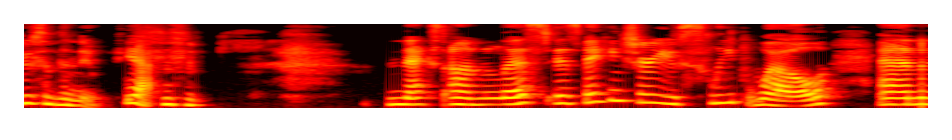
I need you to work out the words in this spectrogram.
Do something new. Yeah. Next on the list is making sure you sleep well. And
